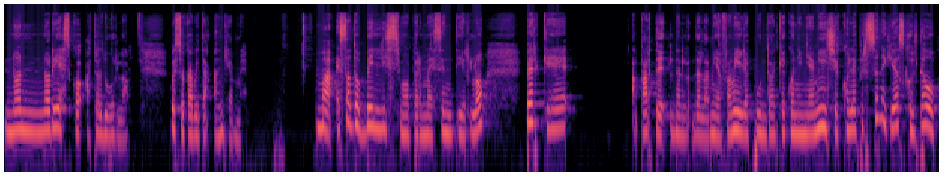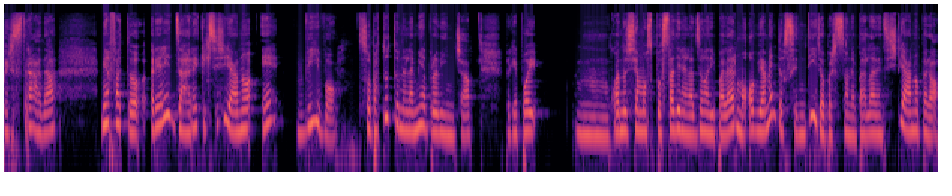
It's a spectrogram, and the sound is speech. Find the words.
Non, non riesco a tradurla. Questo capita anche a me ma è stato bellissimo per me sentirlo perché a parte nel, dalla mia famiglia, appunto, anche con i miei amici e con le persone che io ascoltavo per strada, mi ha fatto realizzare che il siciliano è vivo, soprattutto nella mia provincia, perché poi mh, mhmm, quando ci siamo spostati nella zona di Palermo, ovviamente ho sentito persone parlare in siciliano, però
